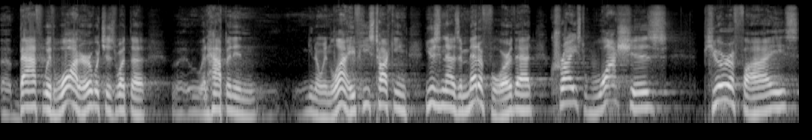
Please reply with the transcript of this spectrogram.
uh bath with water, which is what the, would happen in, you know, in life, he's talking, using that as a metaphor, that Christ washes, purifies,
